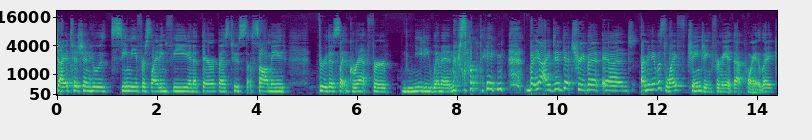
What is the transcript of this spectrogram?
dietitian who would see me for sliding fee and a therapist who saw me through this like grant for needy women or something. But yeah, I did get treatment and I mean it was life changing for me at that point. Like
